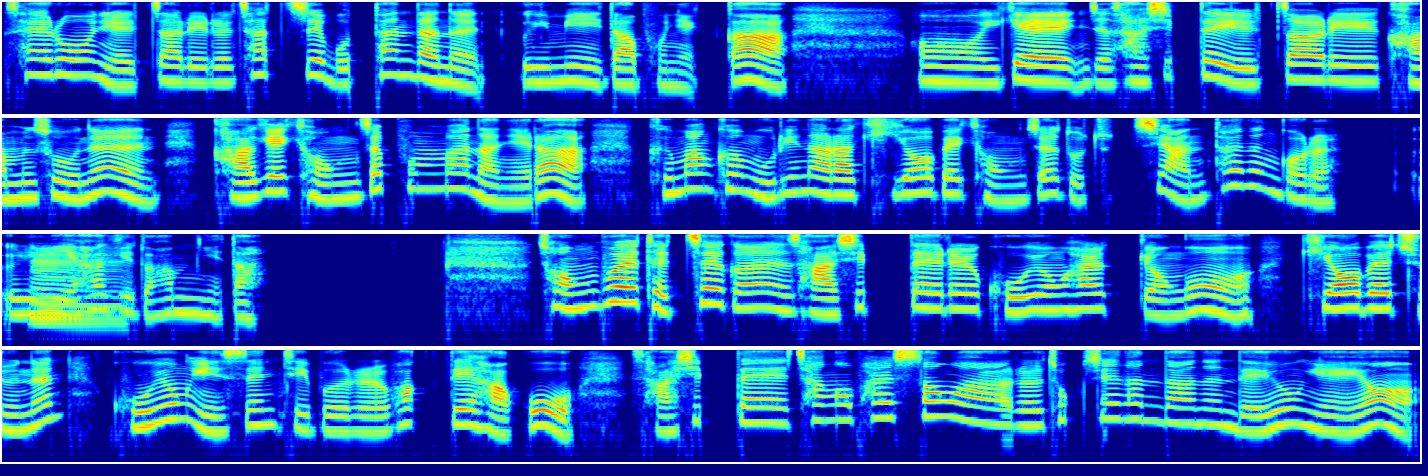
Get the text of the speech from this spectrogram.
새로운 일자리를 찾지 못한다는 의미이다 보니까 어, 이게 이제 40 대 일자리 감소는 가계 경제뿐만 아니라 그만큼 우리나라 기업의 경제도 좋지 않다는 거를 의미하기도 합니다. 정부의 대책은 40 대를 고용할 경우 기업에 주는 고용 인센티브를 확대하고 40 대 창업 활성화를 촉진한다는 내용이에요.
